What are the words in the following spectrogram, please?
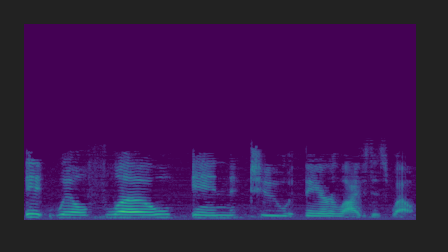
it will flow into their lives as well.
